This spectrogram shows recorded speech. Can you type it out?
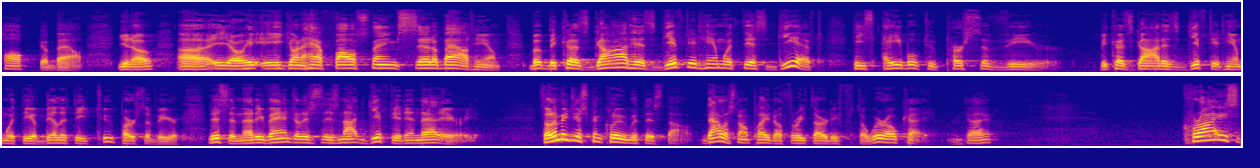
talked about. You know, uh, you know, he, he's going to have false things said about him. But because God has gifted him with this gift, he's able to persevere because God has gifted him with the ability to persevere. Listen, that evangelist is not gifted in that area. So let me just conclude with this thought. Dallas don't play till 3:30, so we're okay, okay? Christ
